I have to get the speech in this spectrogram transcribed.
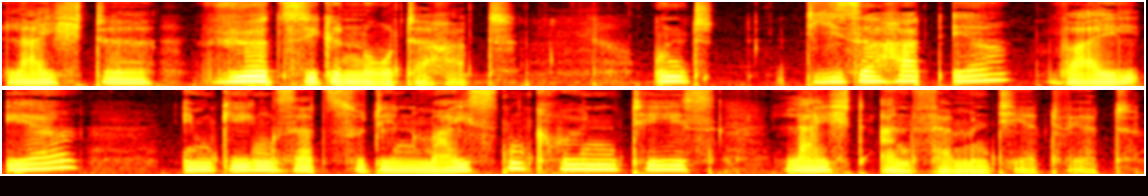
leichte, würzige Note hat. Und diese hat er, weil er im Gegensatz zu den meisten grünen Tees leicht anfermentiert wird.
